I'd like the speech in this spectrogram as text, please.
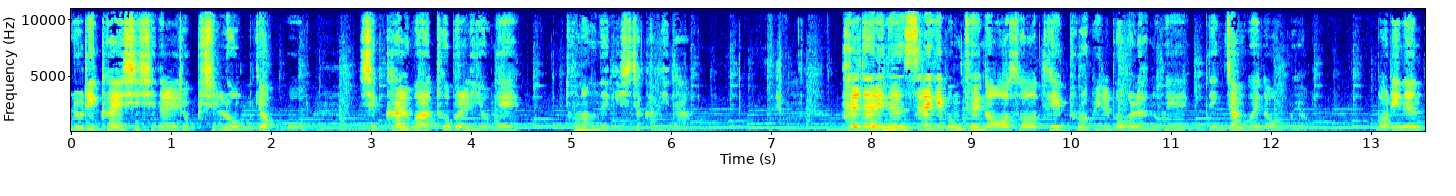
루리카의 시신을 욕실로 옮겼고 식칼과 톱을 이용해 토막내기 시작합니다. 팔다리는 쓰레기 봉투에 넣어서 테이프로 밀봉을 한 후에 냉장고에 넣었고요. 머리는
